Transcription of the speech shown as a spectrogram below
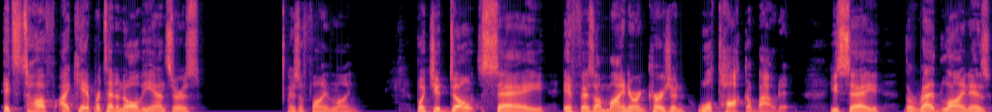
It's tough. I can't pretend to know all the answers. There's a fine line. But you don't say, if there's a minor incursion, we'll talk about it. You say, the red line is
